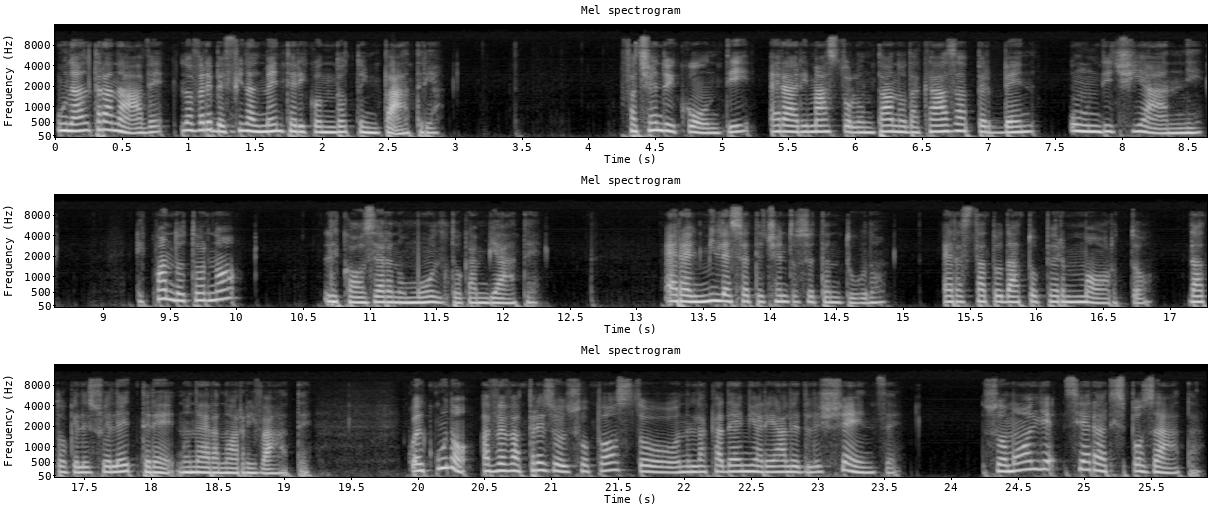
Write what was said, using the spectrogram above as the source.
un'altra nave lo avrebbe finalmente ricondotto in patria. Facendo i conti, era rimasto lontano da casa per ben undici anni e quando tornò le cose erano molto cambiate. Era il 1771, era stato dato per morto, dato che le sue lettere non erano arrivate. Qualcuno aveva preso il suo posto nell'Accademia Reale delle Scienze. Sua moglie si era risposata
